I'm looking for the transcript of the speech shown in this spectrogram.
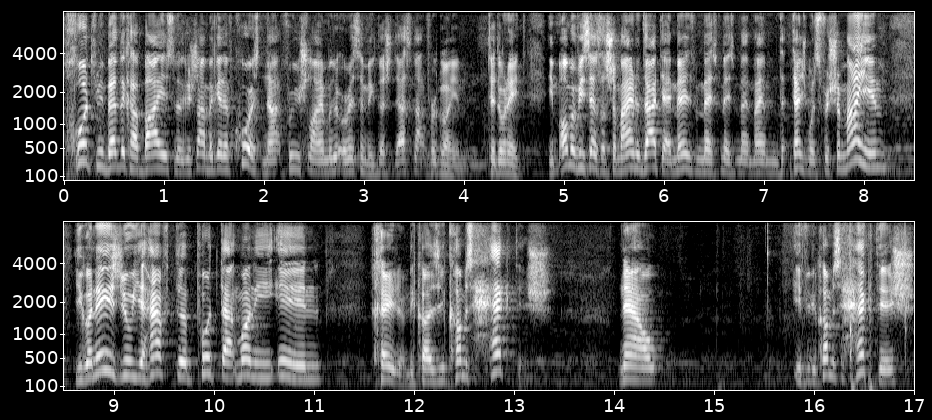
Chutz mi bedek habayis v'geshlam again, of course, not for Yerushalayim or Risa Mikdash. That's not for goyim to donate. Im Omer he says l'shamayim nadati. I meant my, my, intention was for Shemayim. Use you you have to put that money in chayrim because it becomes hektish. Now, if it becomes hektish,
